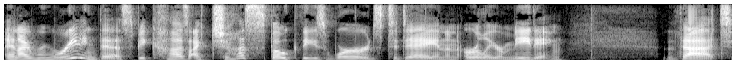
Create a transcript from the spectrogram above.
And I'm reading this because I just spoke these words today in an earlier meeting that,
